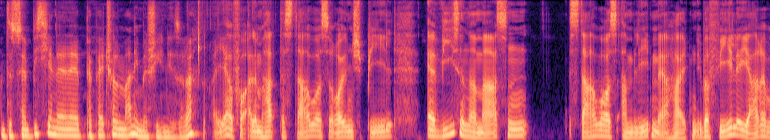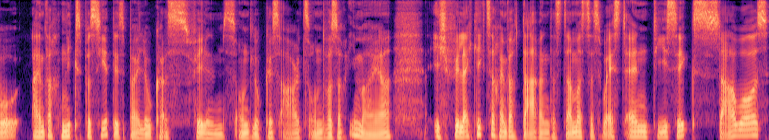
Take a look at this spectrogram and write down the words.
und das so ein bisschen eine Perpetual Money Machine ist, oder? Ja, vor allem hat das Star Wars Rollenspiel erwiesenermaßen Star Wars am Leben erhalten über viele Jahre, wo einfach nichts passiert ist bei Lucas Films und Lucas Arts und was auch immer, ja. Ich, vielleicht liegt es auch einfach daran, dass damals das West End D6 Star Wars,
